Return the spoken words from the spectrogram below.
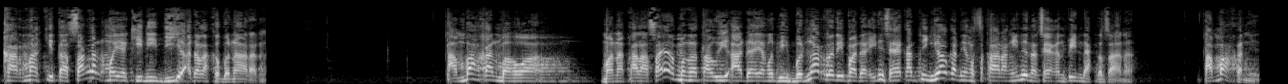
karena kita sangat meyakini dia adalah kebenaran. Tambahkan bahwa manakala saya mengetahui ada yang lebih benar daripada ini, saya akan tinggalkan yang sekarang ini dan saya akan pindah ke sana. Tambahkan ini.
